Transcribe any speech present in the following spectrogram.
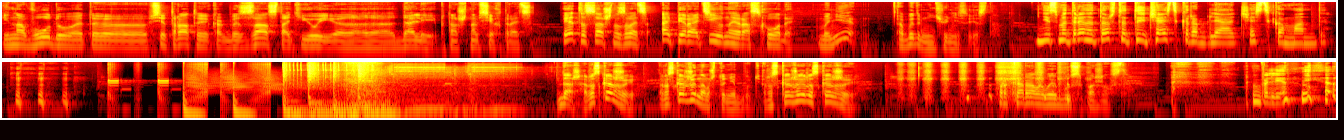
и на воду, это все траты как бы за статьей э, долей, потому что на всех тратится. Это, Саш, называется оперативные расходы. Мне об этом ничего не известно. Несмотря на то, что ты часть корабля, часть команды. Даша, расскажи. Расскажи нам что-нибудь. Расскажи, расскажи. Про коралловые бусы, пожалуйста. Блин, нет,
